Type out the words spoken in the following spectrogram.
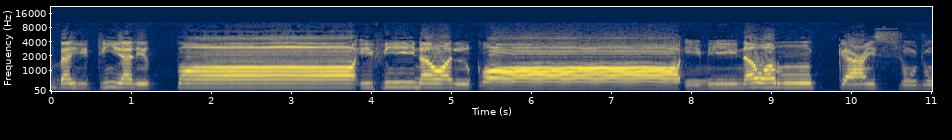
بيتي للطائفين والقائمين والركع السجود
